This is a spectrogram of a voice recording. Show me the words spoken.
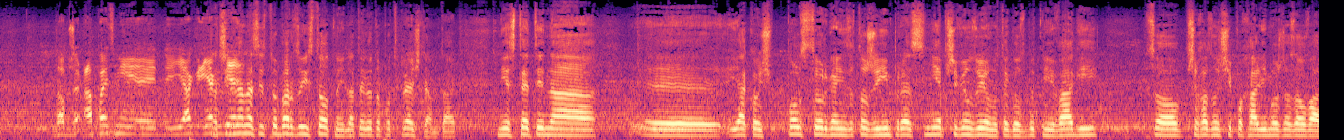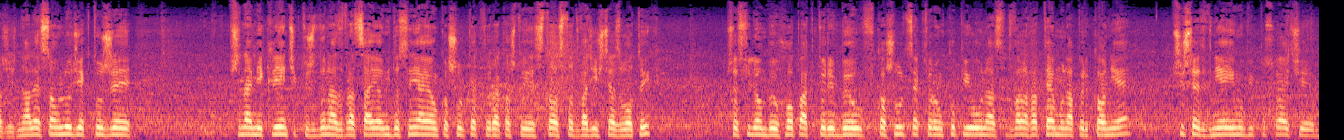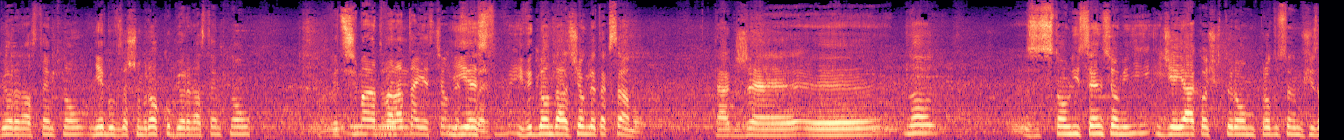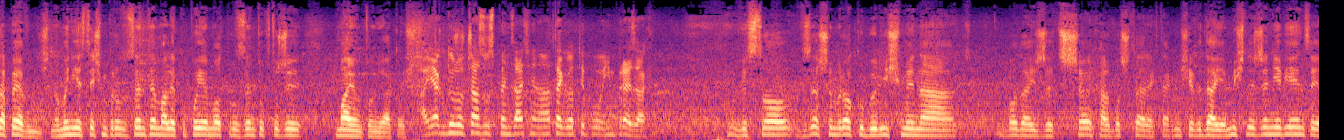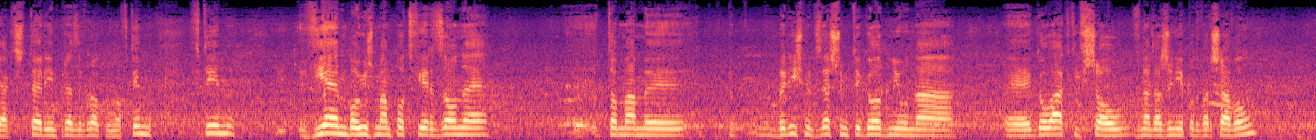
Dobrze, a powiedz mi, y, jak, jak Znaczy wie... dla nas jest to bardzo istotne i dlatego to podkreślam, tak? Niestety na y, jakoś polscy organizatorzy imprez nie przywiązują do tego zbytniej wagi, co przechodząc się po hali można zauważyć. No ale są ludzie, którzy przynajmniej klienci, którzy do nas wracają i doceniają koszulkę, która kosztuje 100-120 zł. Przed chwilą był chłopak, który był w koszulce, którą kupił u nas dwa lata temu na Pyrkonie. Przyszedł w niej i mówi, posłuchajcie, biorę następną. Nie był w zeszłym roku, biorę następną. Wytrzymała dwa lata i jest ciągle I, jest, super. I wygląda ciągle tak samo. Także yy, no, z tą licencją idzie jakość, którą producent musi zapewnić. No my nie jesteśmy producentem, ale kupujemy od producentów, którzy mają tą jakość. A jak dużo czasu spędzacie na tego typu imprezach? Wiesz co, w zeszłym roku byliśmy na bodajże trzech albo czterech, tak mi się wydaje. Myślę, że nie więcej jak cztery imprezy w roku. No w tym, w tym wiem, bo już mam potwierdzone, y, to mamy, byliśmy w zeszłym tygodniu na e, Go Active Show w Nadarzynie pod Warszawą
